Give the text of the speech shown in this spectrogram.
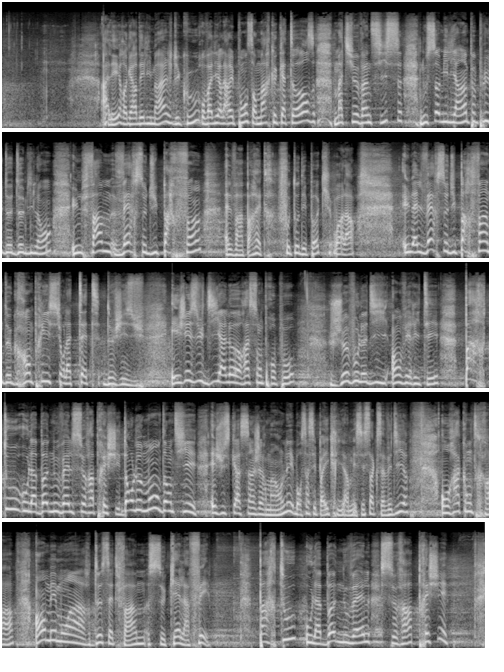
Allez, regardez l'image du coup. On va lire la réponse en Marc 14, Matthieu 26. Nous sommes il y a un peu plus de 2000 ans. Une femme verse du parfum. Elle va apparaître. Photo d'époque. Voilà. Elle verse du parfum de grand prix sur la tête de Jésus. Et Jésus dit alors à son propos, je vous le dis en vérité, partout où la bonne nouvelle sera prêchée, dans le monde entier et jusqu'à Saint-Germain-en-Laye, bon ça c'est pas écrit, hein, mais c'est ça que ça veut dire, on racontera en mémoire de cette femme ce qu'elle a fait partout où la bonne nouvelle sera prêchée.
